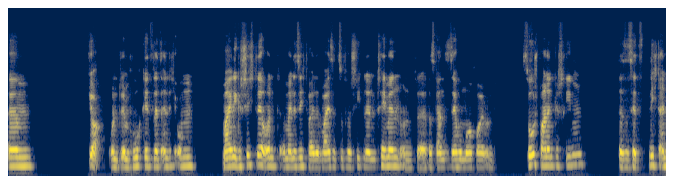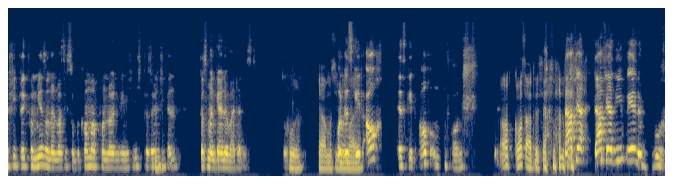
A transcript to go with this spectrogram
Ähm, ja, und im Buch geht es letztendlich um meine Geschichte und meine Sichtweise zu verschiedenen Themen und äh, das Ganze sehr humorvoll und so spannend geschrieben. Das ist jetzt nicht ein Feedback von mir, sondern was ich so bekommen habe von Leuten, die mich nicht persönlich Mhm. kennen, dass man gerne weiterliest. So. Cool. Ja, muss ich Und es mal. geht auch, es geht auch um Frauen. Oh, großartig. Ja, Darf ja, darf ja nie fehlen im Buch.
